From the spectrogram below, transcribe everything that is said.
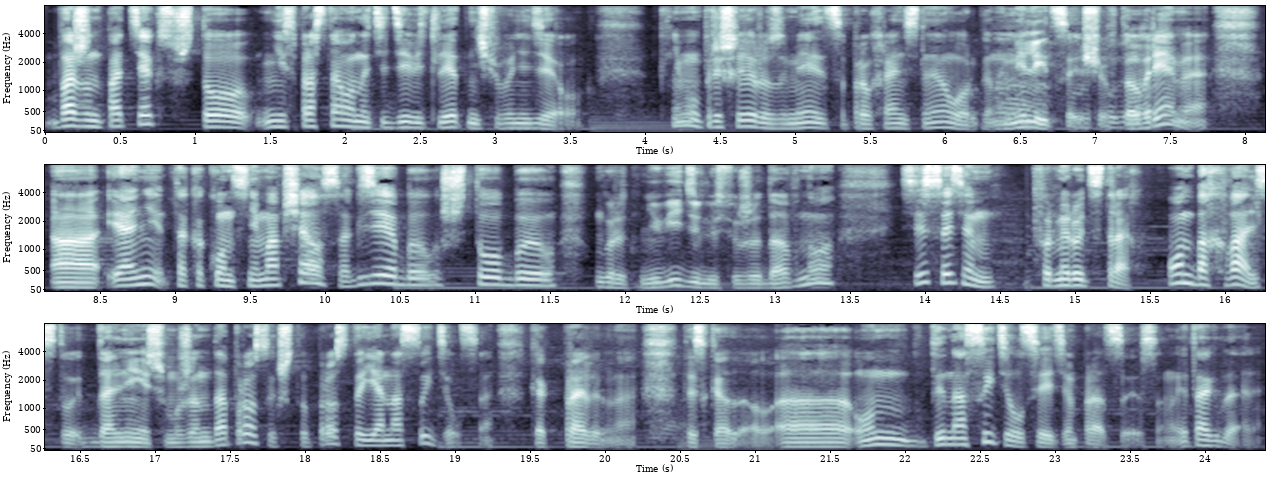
важен подтекст, что неспроста он эти 9 лет ничего не делал. К нему пришли, разумеется, правоохранительные органы, А, милиция еще в то время. А, и они, так как он с ним общался, где был, что был, он говорит, не виделись уже давно. В связи с этим формирует страх. Он бахвальствует в дальнейшем уже на допросах, что просто я насытился, как правильно ты сказал. А, он, ты насытился этим процессом и так далее.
